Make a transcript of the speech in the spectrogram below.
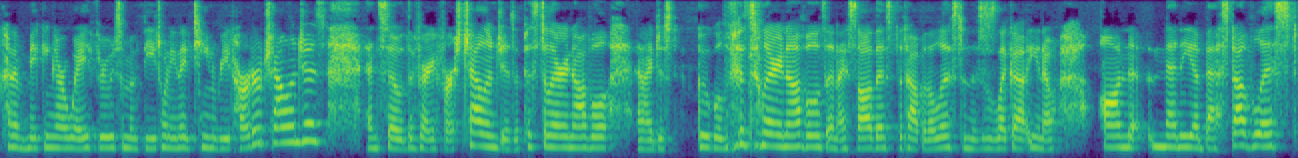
kind of making our way through some of the 2019 Read Harder challenges, and so the very first challenge is epistolary novel, and I just googled epistolary novels and I saw this at the top of the list and this is like a, you know, on many a best of list.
